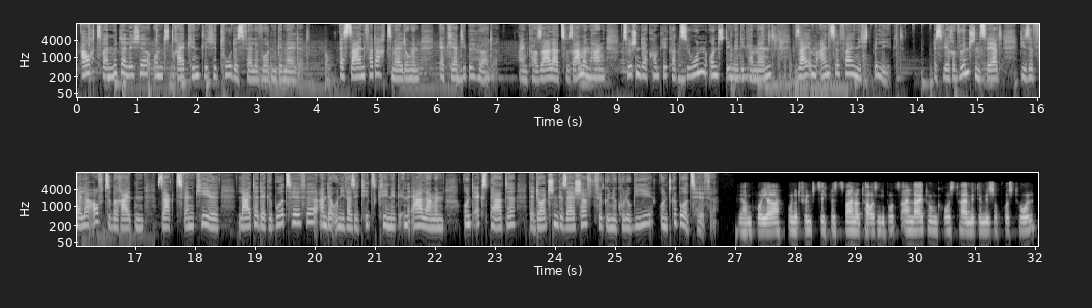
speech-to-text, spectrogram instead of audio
Auch zwei mütterliche und drei kindliche Todesfälle wurden gemeldet. Es seien Verdachtsmeldungen, erklärt die Behörde. Ein kausaler Zusammenhang zwischen der Komplikation und dem Medikament sei im Einzelfall nicht belegt. Es wäre wünschenswert, diese Fälle aufzubereiten, sagt Sven Kehl, Leiter der Geburtshilfe an der Universitätsklinik in Erlangen und Experte der Deutschen Gesellschaft für Gynäkologie und Geburtshilfe. Wir haben pro Jahr 150 bis 200.000 Geburtseinleitungen, Großteil mit dem Misoprostol.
